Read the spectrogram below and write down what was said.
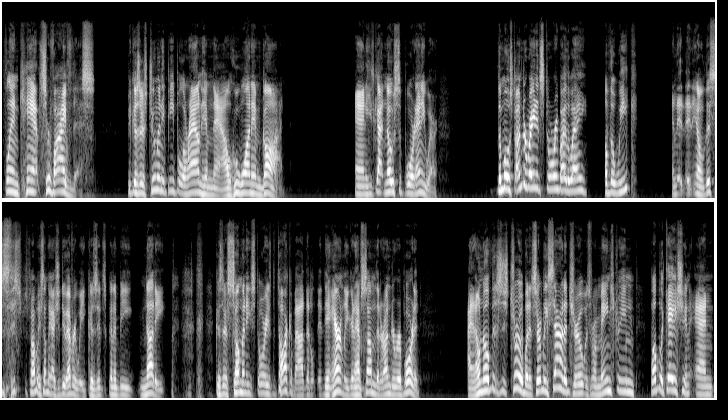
Flynn can't survive this because there's too many people around him now who want him gone. And he's got no support anywhere. The most underrated story, by the way, of the week, and it, it, you know this is this is probably something I should do every week because it's going to be nutty. because there's so many stories to talk about that inherently you're going to have some that are underreported. I don't know if this is true, but it certainly sounded true. It was from a mainstream publication, and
